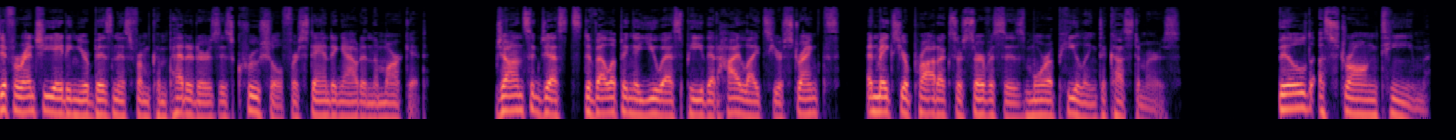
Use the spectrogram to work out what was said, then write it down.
Differentiating your business from competitors is crucial for standing out in the market. John suggests developing a USP that highlights your strengths and makes your products or services more appealing to customers. Build a strong team.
